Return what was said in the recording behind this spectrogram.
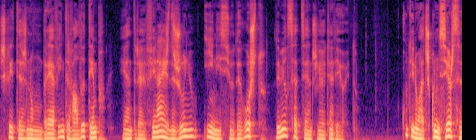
escritas num breve intervalo de tempo entre finais de junho e início de agosto de 1788. Continua a desconhecer-se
